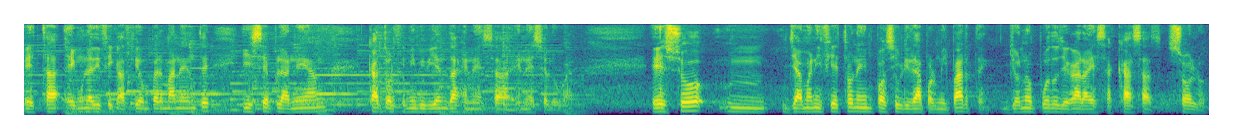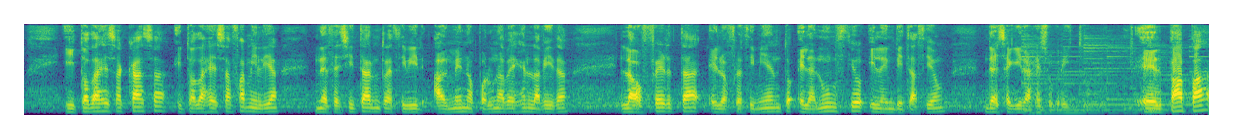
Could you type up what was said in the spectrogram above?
está en una edificación permanente y se planean 14.000 viviendas en, esa, en ese lugar. Eso mm, ya manifiesta una imposibilidad por mi parte. Yo no puedo llegar a esas casas solo. Y todas esas casas y todas esas familias necesitan recibir, al menos por una vez en la vida, la oferta, el ofrecimiento, el anuncio y la invitación de seguir a Jesucristo. El Papa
